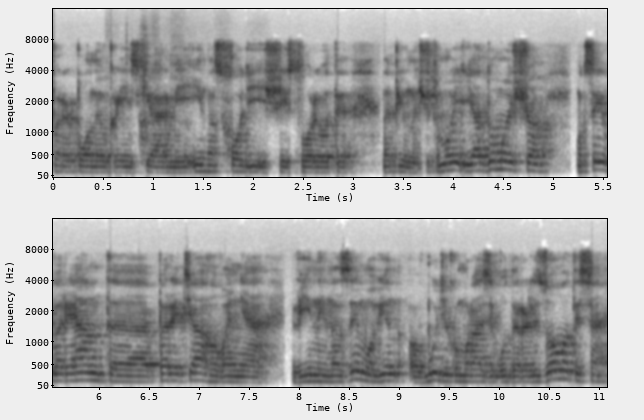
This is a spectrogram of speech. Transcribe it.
перепони українській армії, і на сході і ще й створювати на півночі. Тому я думаю, що цей варіант перетягування війни на зиму він в будь-якому разі буде реалізовуватися.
